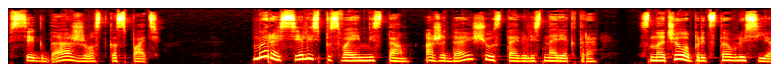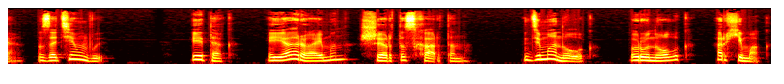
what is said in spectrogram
всегда жестко спать. Мы расселись по своим местам, ожидающе уставились на ректора. Сначала представлюсь я, затем вы. Итак, я Раймон Шертас Хартон. Демонолог, рунолог, архимаг.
